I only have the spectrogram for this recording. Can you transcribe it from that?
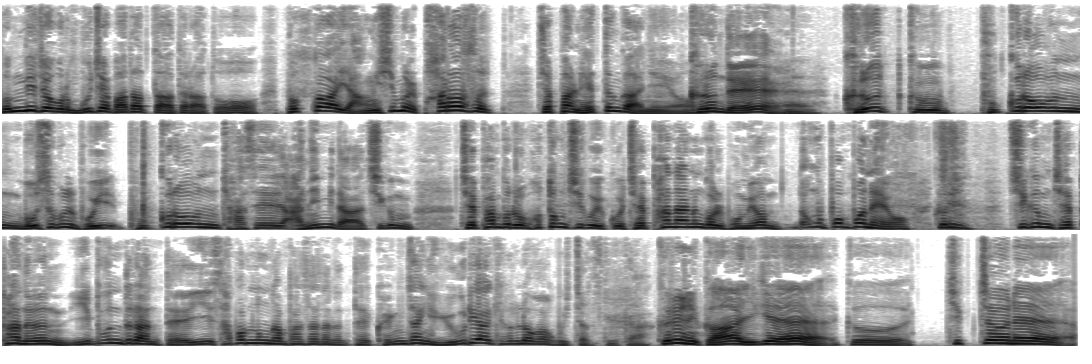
법리적으로 무죄 받았다 하더라도 법과 양심을 팔아서 재판을 했던 거 아니에요. 그런데 네. 그런 그 부끄러운 모습을 보이 부끄러운 자세 아닙니다. 지금 재판부를 호통치고 있고 재판하는 걸 보면 너무 뻔뻔해요. 그, 지금 재판은 이분들한테 이 사법농단 판사들한테 굉장히 유리하게 흘러가고 있지 않습니까? 그러니까 이게 그 직전에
